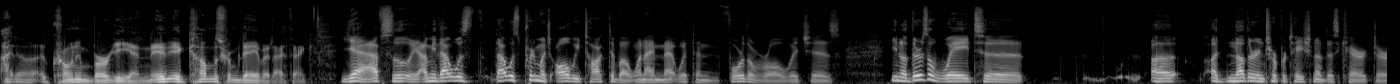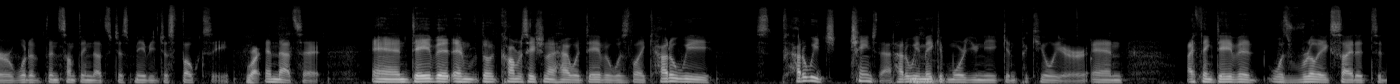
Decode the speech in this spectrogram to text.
I don't know, Cronenbergian. It, it, comes from David, I think. Yeah, absolutely. I mean, that was that was pretty much all we talked about when I met with him for the role, which is, you know, there's a way to. Uh, another interpretation of this character would have been something that's just maybe just folksy, right? And that's it. And David, and the conversation I had with David was like, how do we, how do we change that? How do we mm-hmm. make it more unique and peculiar? And I think David was really excited to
